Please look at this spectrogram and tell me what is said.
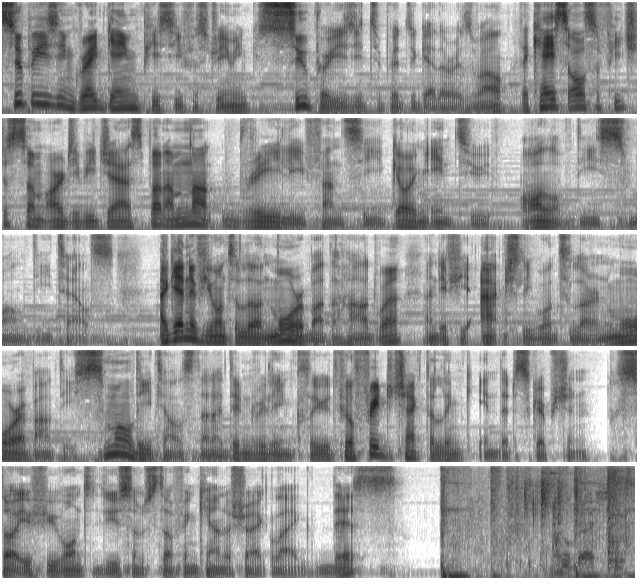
Super easy and great gaming PC for streaming, super easy to put together as well. The case also features some RGB jazz, but I'm not really fancy going into all of these small details. Again, if you want to learn more about the hardware, and if you actually want to learn more about these small details that I didn't really include, feel free to check the link in the description. So if you want to do some stuff in Counter-Strike like this... Two guys.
